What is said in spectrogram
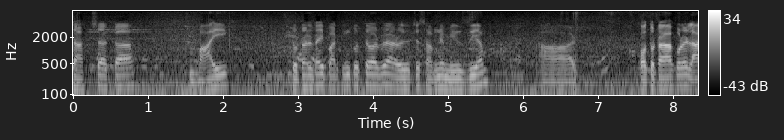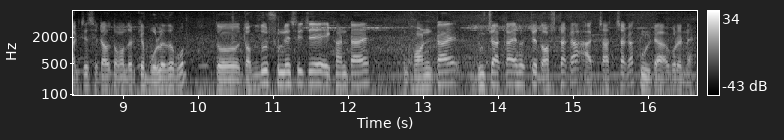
চার চাকা, বাইক, টোটালটাই পার্কিং করতে পারবে। আর ওই হচ্ছে সামনে মিউজিয়াম। আর কত টাকা করে লাগছে সেটাও তোমাদেরকে বলে দেবো। তো যতদূর শুনেছি যে এখানটায় ঘন্টায় দু চাকায় হচ্ছে দশ টাকা, আর চার চাকা কুড়ি টাকা করে নেয়।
